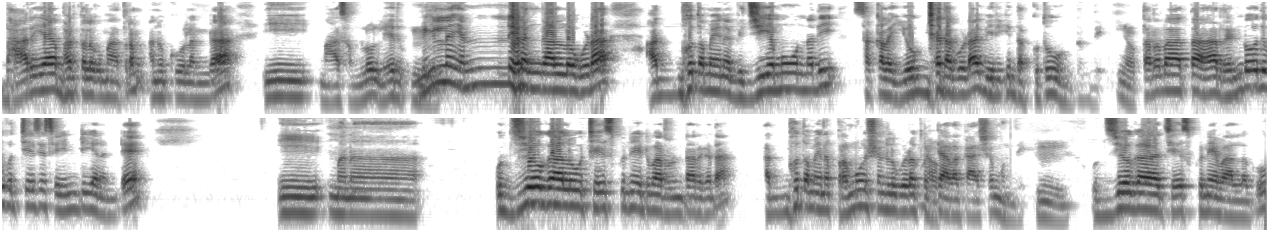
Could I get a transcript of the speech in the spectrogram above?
భార్యాభర్తలకు మాత్రం అనుకూలంగా ఈ మాసంలో లేదు. మిగిలిన అన్ని రంగాల్లో కూడా అద్భుతమైన విజయము ఉన్నది సకల యోగ్యత కూడా వీరికి దక్కుతూ ఉంటుంది. తర్వాత రెండోది వచ్చేసేసి ఏంటి అని అంటే ఈ మన ఉద్యోగాలు చేసుకునేటి వారు ఉంటారు కదా అద్భుతమైన ప్రమోషన్లు కూడా కొట్టే. అవకాశం ఉంది. ఉద్యోగ చేసుకునే వాళ్ళకు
